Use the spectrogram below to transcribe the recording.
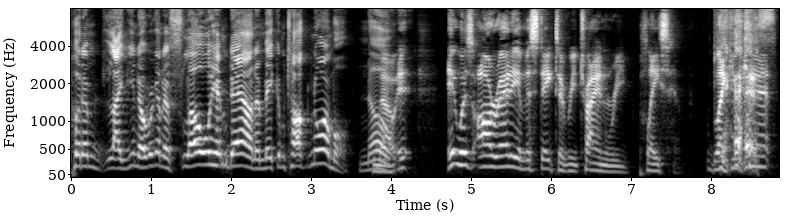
put him like you know we're gonna slow him down and make him talk normal. No, No, it it was already a mistake to re- try and replace him. Like you can't Yes.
